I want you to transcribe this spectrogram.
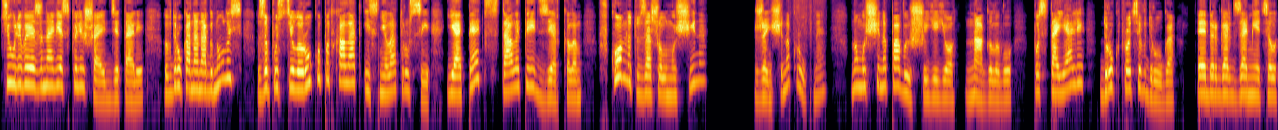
Тюлевая занавеска лишает деталей. Вдруг она нагнулась, запустила руку под халат и сняла трусы, и опять встала перед зеркалом. В комнату зашел мужчина. Женщина крупная, но мужчина повыше ее, на голову, постояли друг против друга. Эбергард заметил,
